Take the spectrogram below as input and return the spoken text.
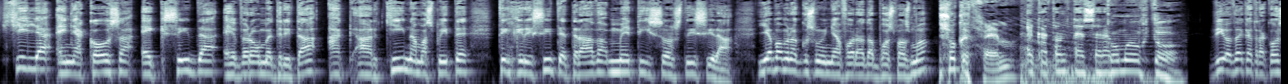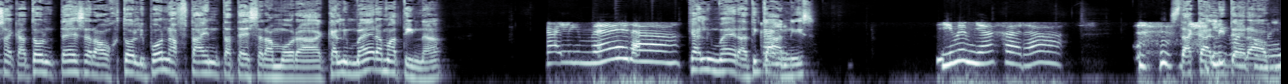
1960 ευρώ μετρητά. Α- αρκεί να μας πείτε την χρυσή τετράδα με τη σωστή σειρά. Για πάμε να ακούσουμε μια φορά το απόσπασμα. Σοκεφέμ 104,8. 2, 10, 300, 104, 8. Λοιπόν, αυτά είναι τα τέσσερα μωρά. Καλημέρα, Ματίνα. Καλημέρα. Καλημέρα, τι Καλη- κάνεις; Είμαι μια χαρά. Στα καλύτερά Λίγο μου.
